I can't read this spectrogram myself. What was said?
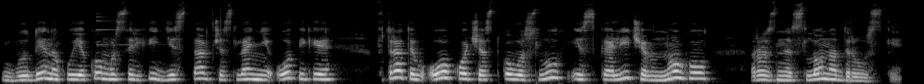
Будинок, у якому Сергій дістав численні опіки, втратив око, частково слух і скалічив ногу, рознесло на друзки.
